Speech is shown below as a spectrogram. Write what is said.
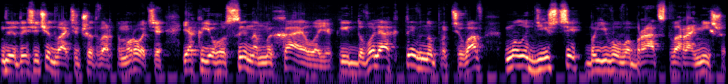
у 2024 році, як і його сина Михайла, який доволі активно працював в молодіжці бойового братства раніше.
